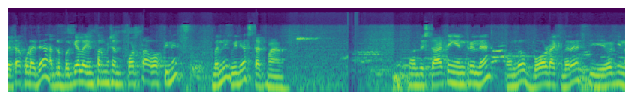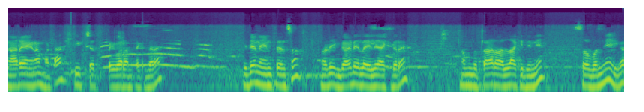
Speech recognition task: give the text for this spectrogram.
ಬೆಟ್ಟ ಕೂಡ ಇದೆ. ಅದ್ರ ಬಗ್ಗೆ ಎಲ್ಲ ಇನ್ಫಾರ್ಮೇಷನ್ ಕೊಡ್ತಾ ಹೋಗ್ತೀನಿ. ಬನ್ನಿ ವಿಡಿಯೋ ಸ್ಟಾರ್ಟ್ ಮಾಡೋಣ. ಒಂದು ಸ್ಟಾರ್ಟಿಂಗ್ ಎಂಟ್ರಿಲೇ ಒಂದು ಬೋರ್ಡ್ ಹಾಕಿದ್ದಾರೆ. ಶ್ರೀ ಯೋಗಿ ನಾರಾಯಣ ಮಠ, ಶ್ರೀ ಕ್ಷತ್ ಕೈವಾರ ಅಂತ ಹಾಕಿದ್ದಾರೆ. ಇದೇನು ಎಂಟ್ರೆನ್ಸು ನೋಡಿ, ಗಾಡಿ ಎಲ್ಲ ಇಲ್ಲಿ ಹಾಕಿದ್ದಾರೆ. ನಮ್ಮದು ಕಾರು ಅಲ್ಲಿ ಹಾಕಿದ್ದೀನಿ. ಸೊ ಬನ್ನಿ, ಈಗ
